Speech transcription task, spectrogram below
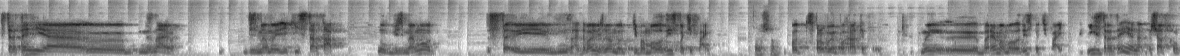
Стратегія, е, не знаю, візьмемо якийсь стартап. Ну, візьмемо. Не знаю, давай візьмемо типу, молодий Spotify. Хорошо. От спробуємо пограти Ми е, беремо молодий Spotify. Їх стратегія на початку,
